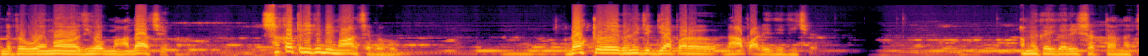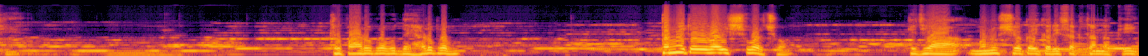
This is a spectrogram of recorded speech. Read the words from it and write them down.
અને પ્રભુ એમાં જીવો માંદા છે સખત રીતે બીમાર છે પ્રભુ. ડોક્ટરોએ ઘણી જગ્યા પર ના પાડી દીધી છે. અમે કંઈ કરી શકતા નથી. કૃપાળુ પ્રભુ, દયાળુ પ્રભુ, તમે તો એવા ઈશ્વર છો કે જ્યાં મનુષ્ય કંઈ કરી શકતા નથી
